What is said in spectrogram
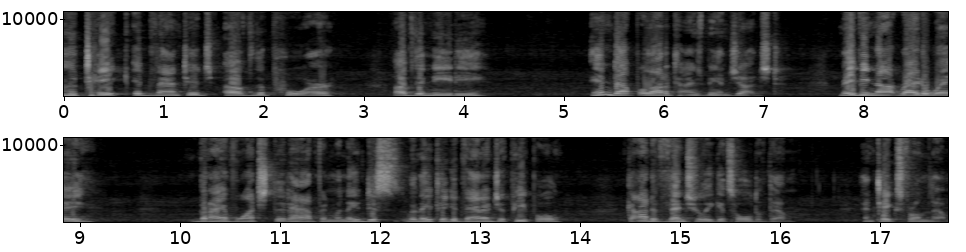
who take advantage of the poor, of the needy, end up a lot of times being judged. Maybe not right away, but I have watched it happen when they dis, when they take advantage of people God eventually gets hold of them and takes from them.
